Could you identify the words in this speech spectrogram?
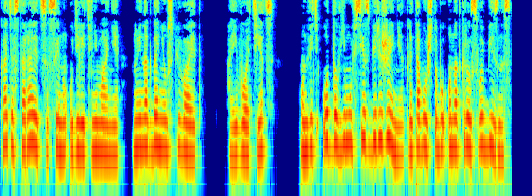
Катя старается сыну уделить внимание, но иногда не успевает. А его отец? Он ведь отдал ему все сбережения для того, чтобы он открыл свой бизнес,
